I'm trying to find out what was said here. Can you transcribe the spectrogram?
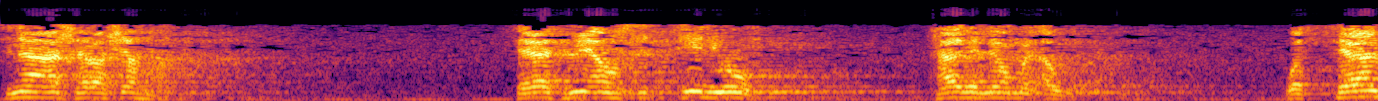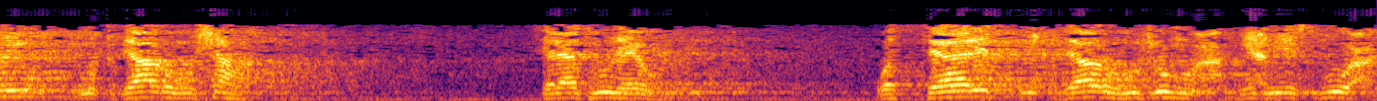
اثنا عشر شهرا. ثلاثمائة وستين يوم. هذا اليوم الأول. والثاني مقداره شهر. ثلاثون يوم. والثالث مقداره جمعة يعني أسبوعا.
